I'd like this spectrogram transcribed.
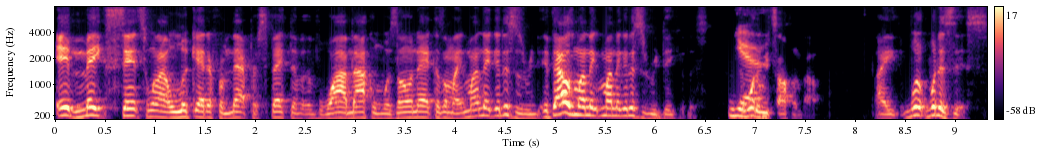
it makes sense when I look at it from that perspective of why Malcolm was on that. Because I'm like, my nigga, this is if that was my nigga, my nigga, this is ridiculous. Yeah. What are we talking about? Like, what what is this?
